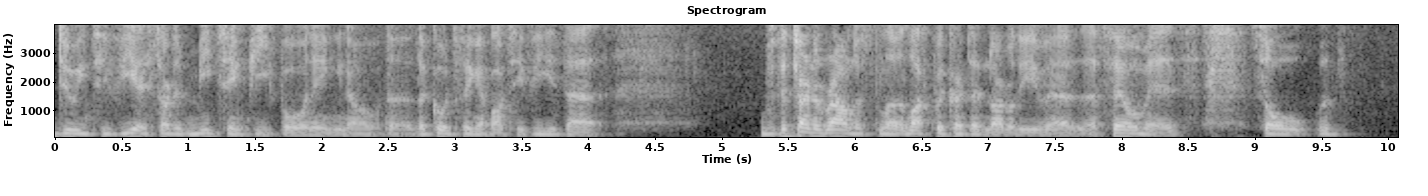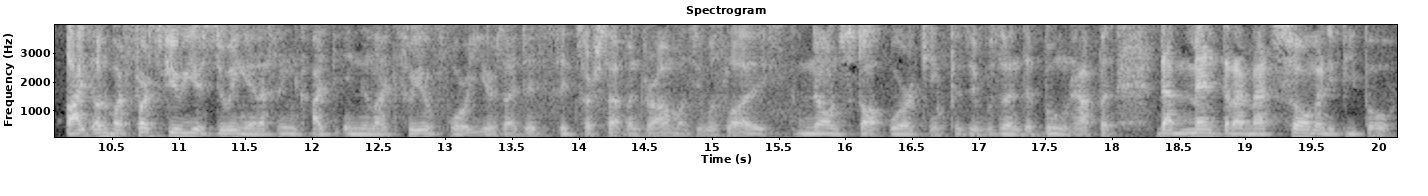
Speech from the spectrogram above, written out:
doing tv i started meeting people and you know the, the good thing about tv is that the turnaround is a lot quicker than normally a, a film is. So with I on my first few years doing it, I think I in like three or four years I did six or seven dramas. It was like non-stop working because it was when the boom happened. That meant that I met so many people,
